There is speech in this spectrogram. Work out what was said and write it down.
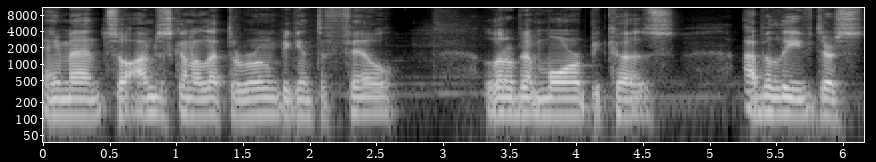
Amen. So I'm just going to let the room begin to fill a little bit more because I believe there's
